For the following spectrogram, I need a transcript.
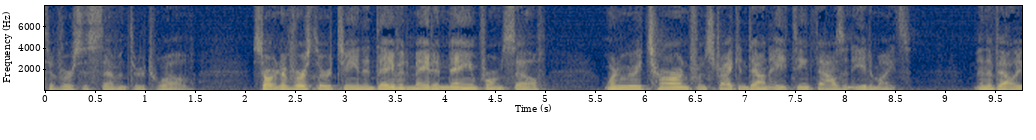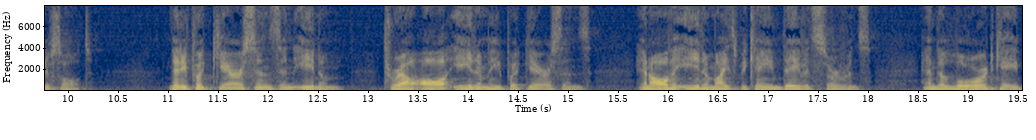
to verses 7 through 12. Starting in verse 13, and David made a name for himself when we returned from striking down 18,000 Edomites in the valley of Salt. Then he put garrisons in Edom. Throughout all Edom, he put garrisons, and all the Edomites became David's servants. And the Lord gave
